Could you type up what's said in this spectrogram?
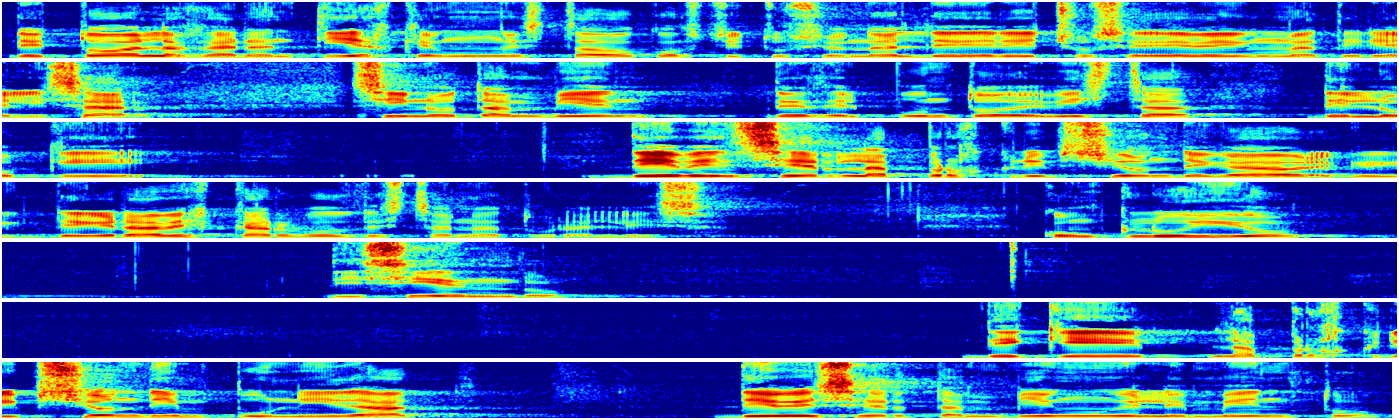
de todas las garantías que en un Estado constitucional de derecho se deben materializar, sino también desde el punto de vista de lo que deben ser la proscripción de graves cargos de esta naturaleza. Concluyo diciendo de que la proscripción de impunidad debe ser también un elemento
